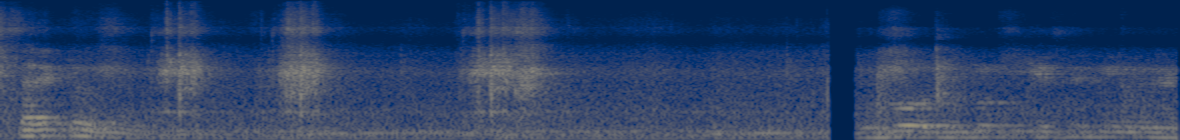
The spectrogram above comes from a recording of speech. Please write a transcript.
স্যার একটু দুটো দুটো কেসে নিয়ে মানে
